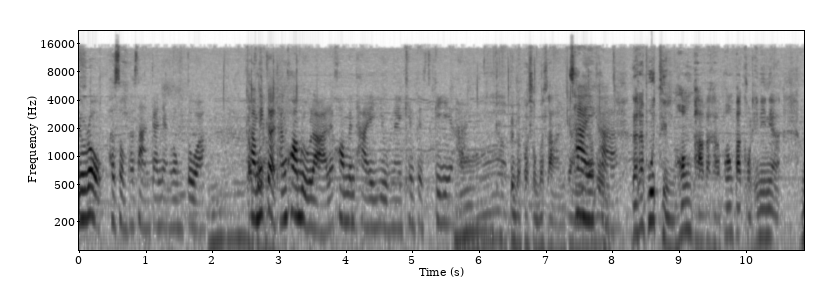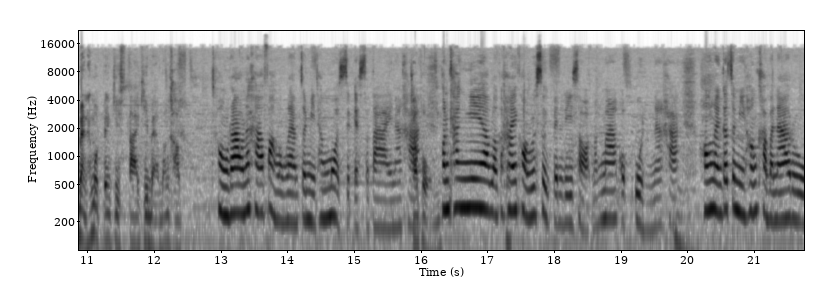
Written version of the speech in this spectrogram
ยุโรปผสมผสานกันอย่างลงตัวครับ ทำให้ผมเกิดทั้งความหรูหราและความเป็นไทยอยู่ในเคมเปสกี้ค่ะอ๋อเป็นแบบผสมผสานกันใช่รับผมค่ะ แล้วถ้าพูดถึงห้องพักอะครับห้องพักของที่นี่เนี่ยแบ่งทั้งหมดเป็นกี่สไตล์กี่แบบบ้างครับ ของเรานะคะฝั่งโรงแรมจะมีทั้งหมด 11 สไตล์นะคะ ครับผมค่อนข้างเงียบ แล้วก็ให้ความรู้สึกเป็นรีสอร์ทมากๆ อบอุ่นนะคะ ห้องนั้นก็จะมีห้องคาบาน่ารู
